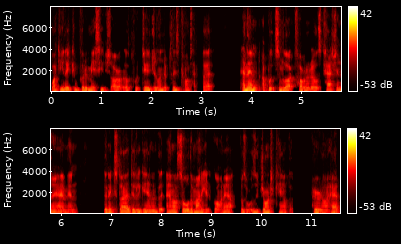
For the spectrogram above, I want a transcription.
like you know can put a message. I, will put dear Gerlinda, please contact that, and then I put some like five hundred dollars cash in there, and then the next day I did it again, and, the, and I saw the money had gone out because it was a joint account that her and I had.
